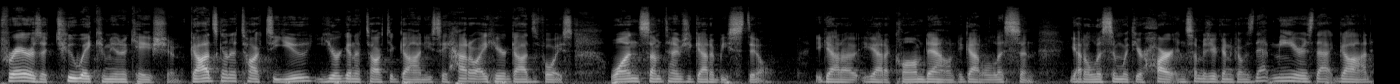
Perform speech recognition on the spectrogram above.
prayer is a two-way communication god's going to talk to you you're going to talk to god you say how do i hear god's voice one sometimes you got to be still you gotta you gotta calm down. You gotta listen. You gotta listen with your heart. And sometimes you're gonna go is that me or is that god?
